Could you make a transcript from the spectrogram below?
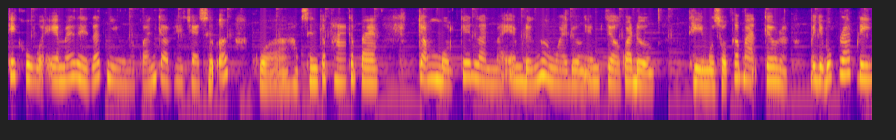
cái khu của em ấy thì rất nhiều là quán cà phê trà sữa của học sinh cấp 2, cấp 3 trong một cái lần mà em đứng ở ngoài đường em chờ qua đường thì một số các bạn kêu là bây giờ book rap đi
